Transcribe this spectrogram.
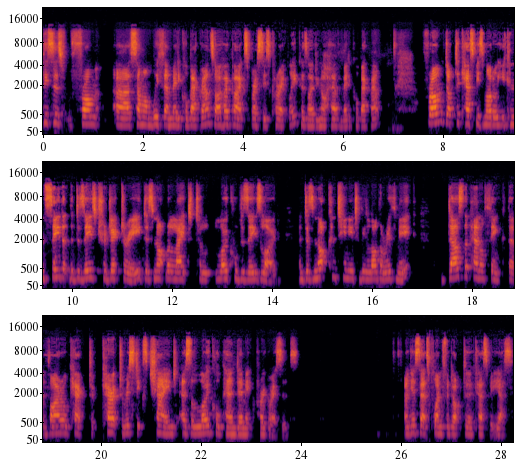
this is from uh, someone with a medical background, so I hope I express this correctly because I do not have a medical background. From Dr. Caspi's model, you can see that the disease trajectory does not relate to local disease load and does not continue to be logarithmic does the panel think that viral character characteristics change as the local pandemic progresses? I guess that's one for Dr. Caspi, yes.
